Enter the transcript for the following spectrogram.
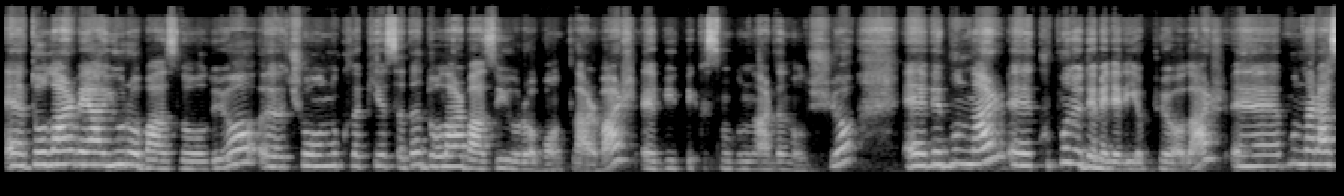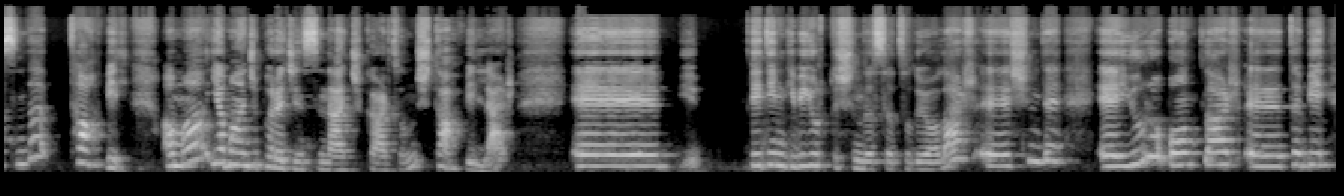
e, dolar veya euro bazlı oluyor. E, çoğunlukla piyasada dolar bazlı eurobondlar var. E, büyük bir kısmı bunlardan oluşuyor. E, ve bunlar e, kupon ödemeleri yapıyorlar. E, bunlar aslında tahvil ama yabancı para cinsinden çıkartılmış tahviller. E, dediğim gibi yurt dışında satılıyorlar. E, şimdi e, Eurobondlar e, tabii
